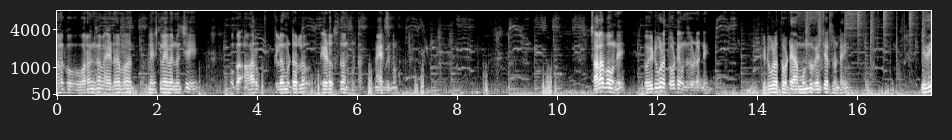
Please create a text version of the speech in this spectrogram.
మనకు వరంగల్ హైదరాబాద్ నేషనల్ హైవే నుంచి ఒక ఆరు కిలోమీటర్లు ఏడు వస్తుంది అనుకుంటా మ్యాక్సిమం చాలా బాగుంది. ఇటు కూడా తోటే ఉంది చూడండి. ఇటు కూడా తోటే ఆ ముందు వెంచర్స్ ఉంటాయి. ఇది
